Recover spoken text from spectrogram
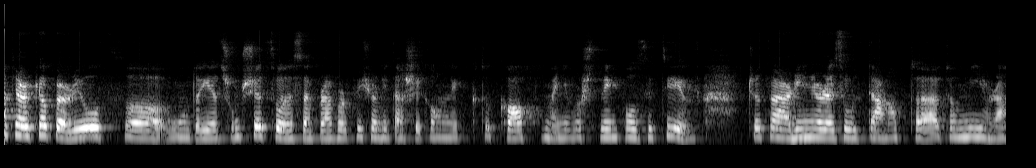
atëherë kjo periudhë mund të jetë shumë shqetësuese, pra përpiquni ta shikoni këtë kohë me një vështrim pozitiv, që të arrini rezultate të mira,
